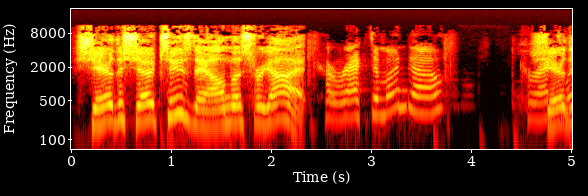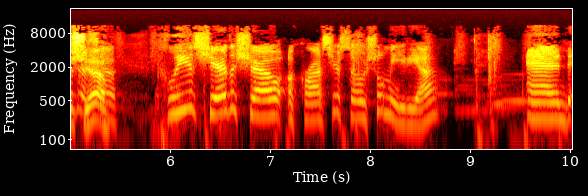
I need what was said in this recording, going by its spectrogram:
Share the show Tuesday. I almost forgot. Correctamundo. Correct. Share the show. So please share the show across your social media. And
